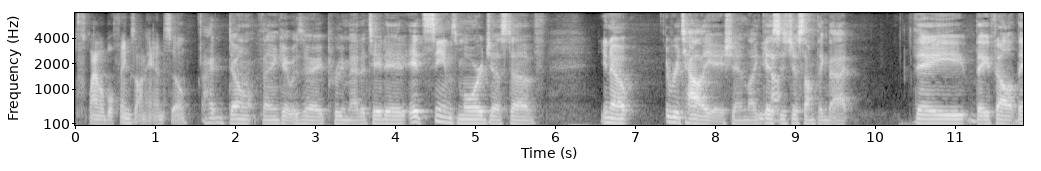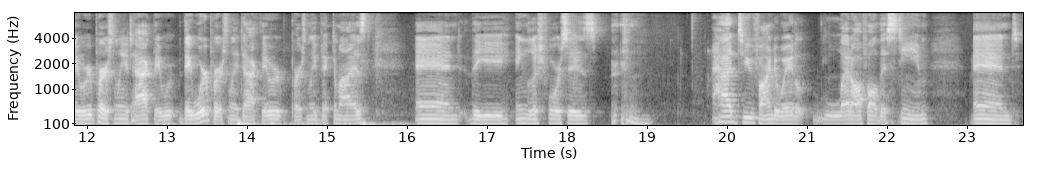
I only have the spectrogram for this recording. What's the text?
flammable things on hand. So I don't think it was very premeditated. It seems more just of, you know, retaliation. Like yeah. this is just something that they they felt they were personally attacked. They were they were personally attacked. They were personally victimized and the English forces had to find a way to let off all this steam, and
